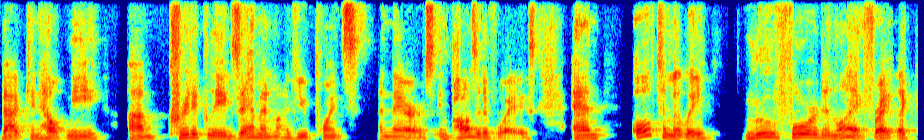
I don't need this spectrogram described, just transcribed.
that can help me um, critically examine my viewpoints and theirs in positive ways and ultimately move forward in life right? Like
